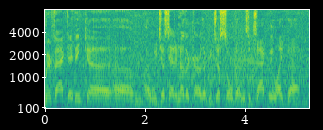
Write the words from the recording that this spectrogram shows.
Matter of fact, I think uh, um, uh, we just had another car that we just sold that was exactly like that.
